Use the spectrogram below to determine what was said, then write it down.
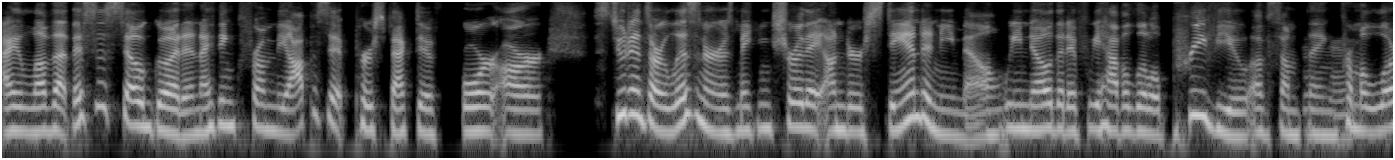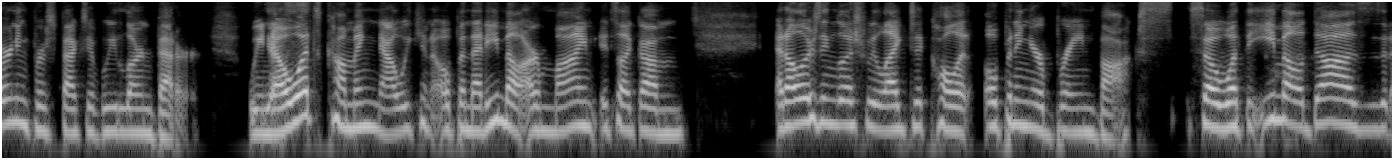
I love that. This is so good. And I think from the opposite perspective for our students, our listeners, making sure they understand an email, we know that if we have a little preview of something Mhm. from a learning perspective, we learn better. We know what's coming. Now we can open that email. Our mind, it's like, um, at All Ears English, we like to call it opening your brain box. So, what the email does is it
